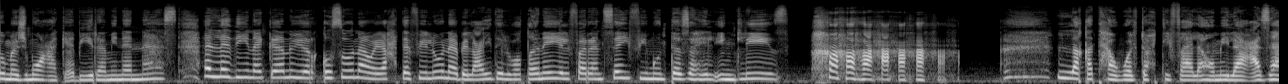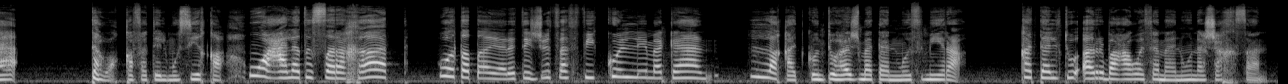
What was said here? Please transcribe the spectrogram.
مجموعة كبيرة من الناس الذين كانوا يرقصون ويحتفلون بالعيد الوطني الفرنسي في منتزه الإنجليز. لقد حولت احتفالهم إلى عزاء. توقفت الموسيقى وعلت الصرخات وتطايرت الجثث في كل مكان. لقد كنت هجمة مثمرة. قتلت أربعة وثمانون شخصاً.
